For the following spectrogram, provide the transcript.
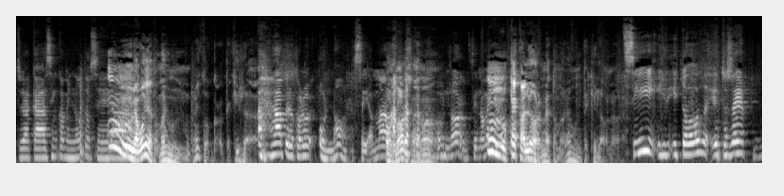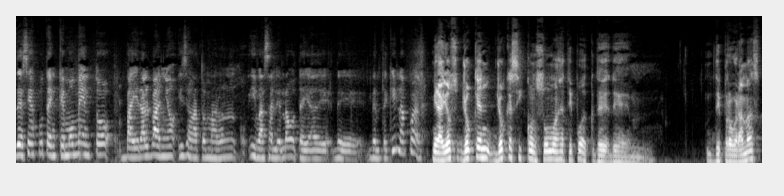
Entonces a cada cinco minutos era... Mm, me voy a tomar un rico tequila. Ajá, pero con honor se llamaba. Honor se llamaba. honor, si no me Mm, equivoco. qué calor, me tomaré un tequila honor. Sí, y, y todo, entonces decías, puta, ¿en qué momento va a ir al baño y se va a tomar un, y va a salir la botella de, de- del tequila, pues? Mira, yo, yo, que, yo que sí consumo ese tipo de, de, de, de programas,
